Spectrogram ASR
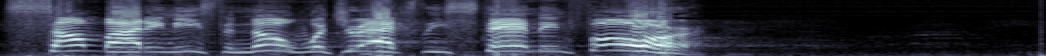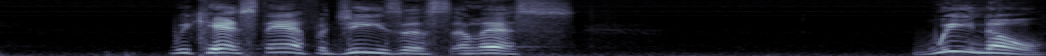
somebody needs to know what you're actually standing for. We can't stand for Jesus unless we know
